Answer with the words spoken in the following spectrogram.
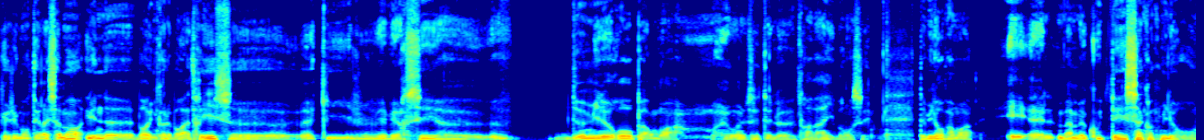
Que j'ai montée récemment, une, bon, une collaboratrice à qui je vais verser 2000 euros par mois. C'était le travail, bon, c'est 2000 euros par mois. Et elle va me coûter 50 000 euros.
